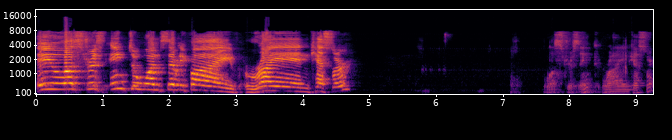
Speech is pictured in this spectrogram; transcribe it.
A lustrous ink to 175 Ryan Kesler. Lustrous ink, Ryan Kesler.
